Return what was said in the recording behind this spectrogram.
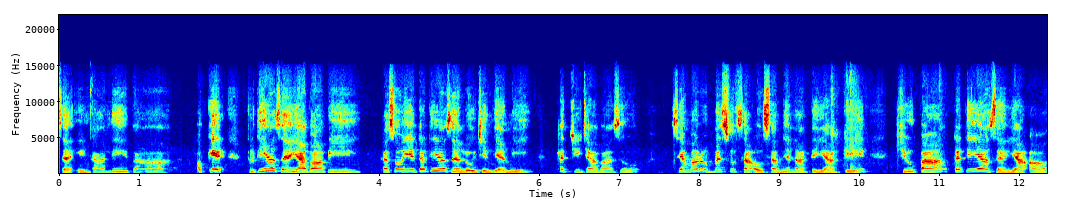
ဇန်အင်္ဂါ၄ပါးဟုတ်ကဲ့ဒုတိယဇန်ရသွားပြီဒါဆိုရင်တတိယဇန်လိုချင်ပြန်ပြီဖတ်ကြည့်ကြပါစို့ဆရာမတို့မှတ်စုစာအုပ်စာမျက်နှာတရားတေယူပါတတိယဇန်ရအောင်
